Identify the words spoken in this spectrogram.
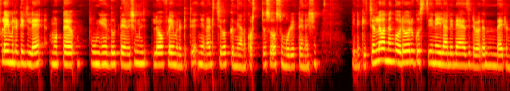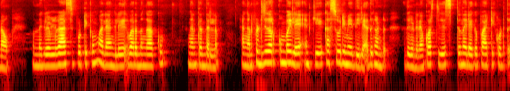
ഫ്ലെയിമിലിട്ടിട്ടില്ലേ മുട്ട പൂങ്ങിയത് ഇട്ടതിന് ശേഷം ലോ ഫ്ലെയിമിലിട്ടിട്ട് ഞാൻ അടിച്ച് വെക്കുന്നതാണ്. കുറച്ച് സോസും കൂടി ഇട്ടതിന് ശേഷം. പിന്നെ കിച്ചണിൽ വന്നെങ്കിൽ ഓരോരോ ഗുസ്തി നെയ്ലാൻഡിന്റെ ആസിന്റെ വക എന്തായിട്ടുണ്ടാവും. ഒന്നുകിൽ ഗ്യാസ് പൊട്ടിക്കും അല്ലെങ്കിൽ വെറുതും കാക്കും. അങ്ങനത്തെ എന്തെല്ലാം. അങ്ങനെ ഫ്രിഡ്ജ് തുറക്കുമ്പോൾ ഇല്ലേ എനിക്ക് കസൂരി മേതിയില്ലേ അത് കണ്ട്. അത് കണ്ട്. ഞാൻ കുറച്ച് ജസ്റ്റ് ഒന്ന് അതിലേക്ക് പാറ്റി കൊടുത്ത്.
